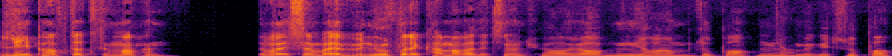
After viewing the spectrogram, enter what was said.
lebhafter zu machen, so weißt du, weil wir nur vor der Kamera sitzen und ja, ja, hm, ja, super, hm, ja, mir geht's super,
